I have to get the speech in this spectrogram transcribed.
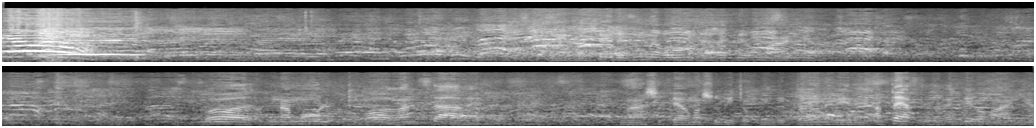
Mario! che può avanzare ma si ferma subito quindi il pallone viene aperto da Rugby Romagna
